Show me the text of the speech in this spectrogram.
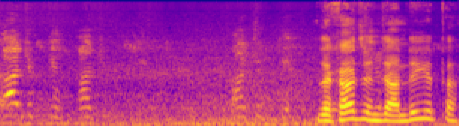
까줄게, 까줄게. 까줄게. 이제 가자 이제 안 되겠다.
